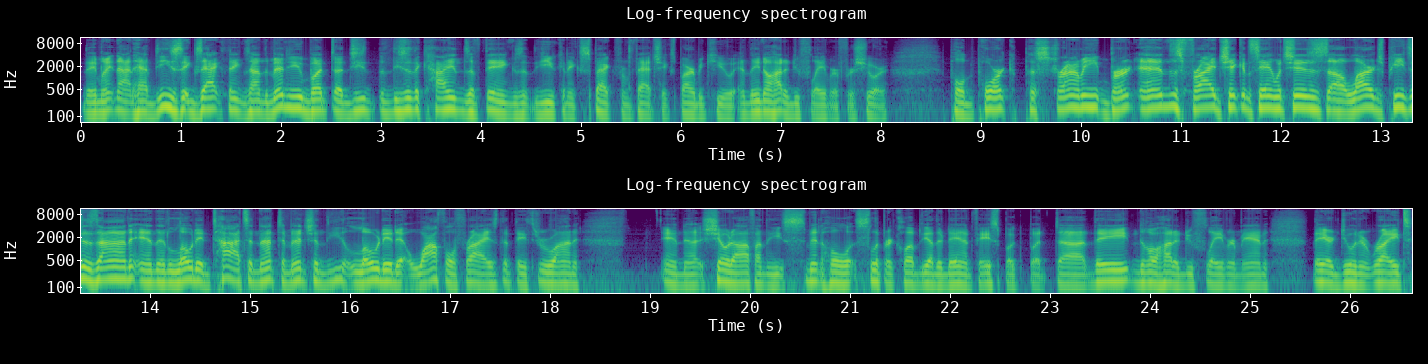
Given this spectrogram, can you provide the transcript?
They might not have these exact things on the menu, but uh, these are the kinds of things that you can expect from Fat Chicks Barbecue, and they know how to do flavor for sure pulled pork, pastrami, burnt ends, fried chicken sandwiches, uh, large pizzas on, and then loaded tots, and not to mention the loaded waffle fries that they threw on and uh, showed off on the SmitHole Slipper Club the other day on Facebook. But uh, they know how to do flavor, man. They are doing it right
